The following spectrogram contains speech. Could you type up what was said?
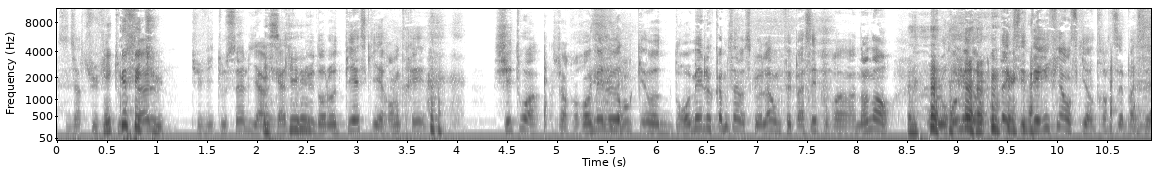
C'est-à-dire, tu vis Et tout que seul, fais-tu? Tu vis tout seul, il y a un gars que- nu dans l'autre pièce qui est rentré chez toi. Genre, remets-le euh, remets-le comme ça, parce que là, on me fait passer pour un. Non, non, on le remet dans le contexte. C'est terrifiant ce qui est en train de se passer.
